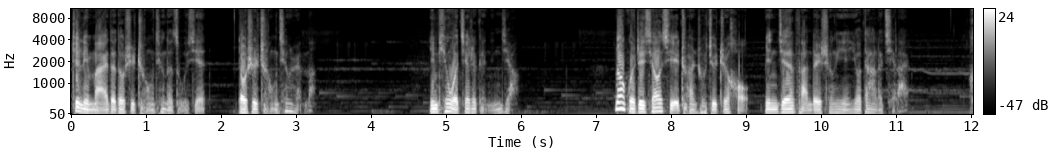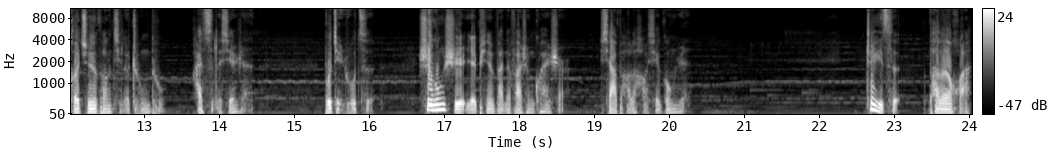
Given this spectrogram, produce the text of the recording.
这里埋的都是重庆的祖先，都是重庆人吗？您听我接着给您讲。闹鬼这消息传出去之后，民间反对声音又大了起来，和军方起了冲突，还死了些人。不仅如此，施工时也频繁的发生怪事儿，吓跑了好些工人。这一次，潘文华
